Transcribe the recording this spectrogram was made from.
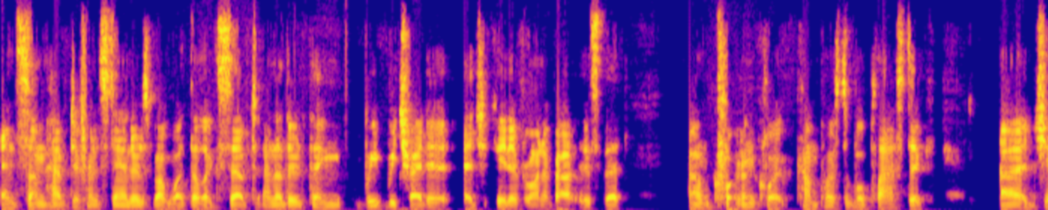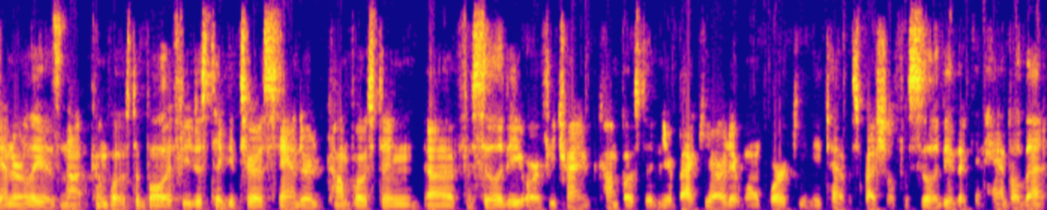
and some have different standards about what they'll accept. Another thing we we try to educate everyone about is that um, quote unquote compostable plastic uh, generally is not compostable. If you just take it to a standard composting uh, facility, or if you try and compost it in your backyard, it won't work. You need to have a special facility that can handle that.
